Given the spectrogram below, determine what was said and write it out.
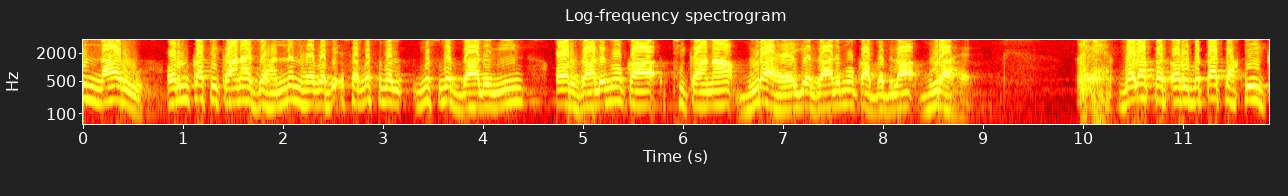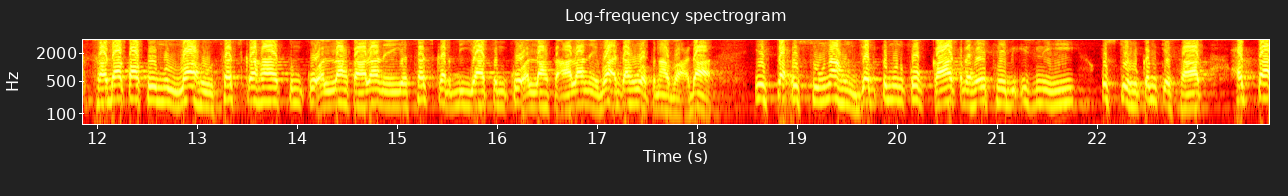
النارو اور ان کا ٹھکانہ جہنم ہے۔ وَبِئْسَ مثبت ظالمین اور ظالموں کا ٹھکانہ برا ہے یا ظالموں کا بدلہ برا ہے۔ ولاقت اور البتہ تحقیق سدا کا سچ کہا تم کو اللہ تعالیٰ نے، یا سچ کر دیا تم کو اللہ تعالیٰ نے وعدہ ہو اپنا وعدہ۔ استحسونا ہوں جب تم ان کو کاٹ رہے تھے بھی اس ہی، اس کے حکم کے ساتھ، حتیٰ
